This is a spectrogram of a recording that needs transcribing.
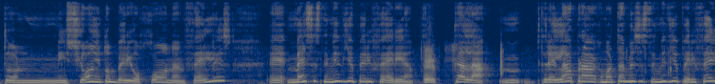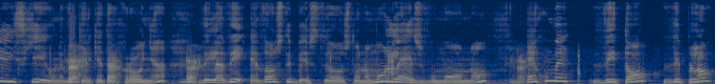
των νησιών ή των περιοχών, αν θέλεις, ε, μέσα στην ίδια περιφέρεια. Έτσι. Καλά, μ, τρελά πράγματα μέσα στην ίδια περιφέρεια ισχύουν εδώ Ναι, και αρκετά ναι. χρόνια. Ναι. Δηλαδή, εδώ στην, στο, στο νομό Λέσβου μόνο Ναι. έχουμε διτό, διπλό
